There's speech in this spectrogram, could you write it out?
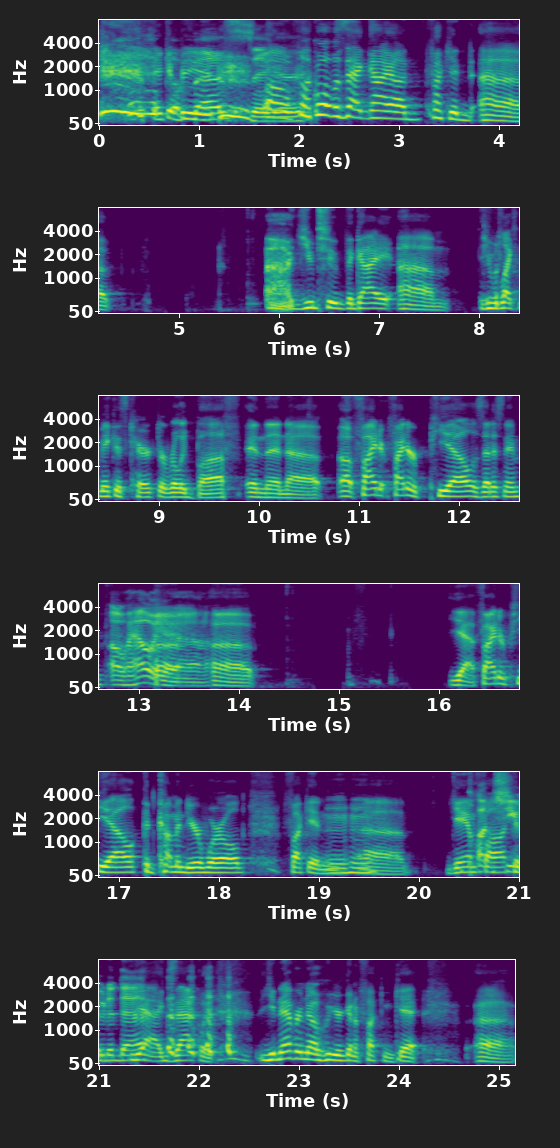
it could be oh fuck what was that guy on fucking uh uh youtube the guy um he would like make his character really buff and then uh, uh fighter fighter pl is that his name Oh hell yeah! uh yeah fighter pl could come into your world. Fucking uh Gamfa Mm-hmm. Punch you could- to death. yeah exactly. You never know who you're gonna fucking get. Uh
